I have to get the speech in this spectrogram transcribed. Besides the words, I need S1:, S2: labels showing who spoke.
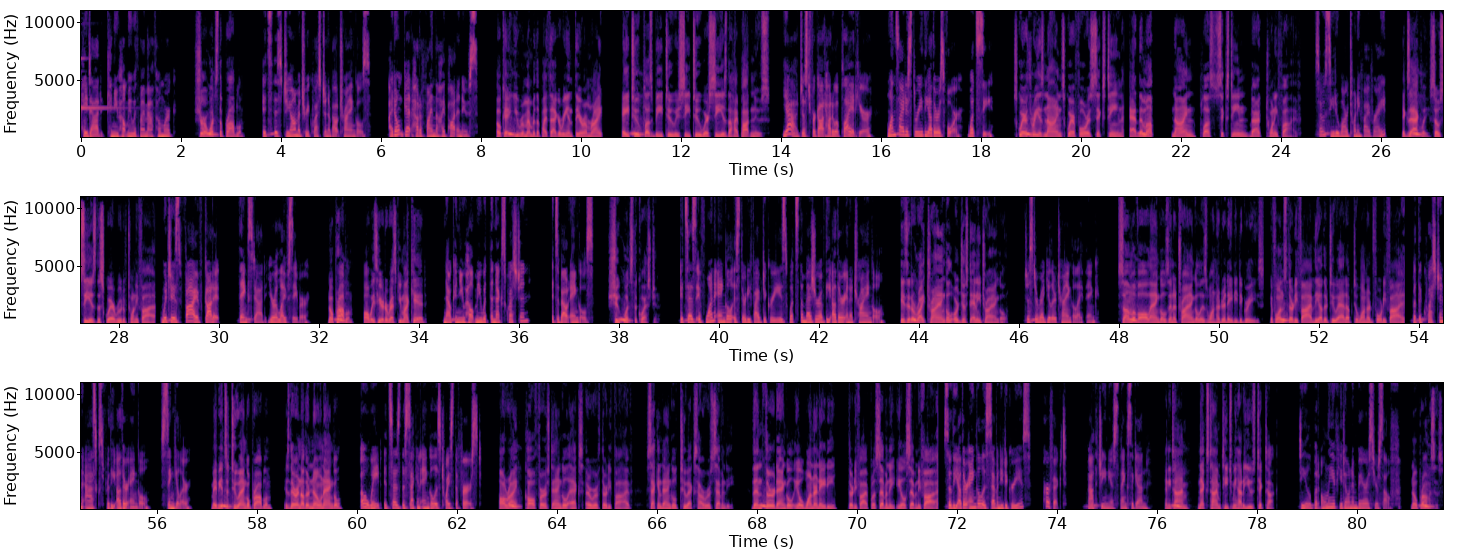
S1: Hey, Dad, can you help me with my math homework?
S2: Sure, what's the problem?
S1: It's this geometry question about triangles. I don't get how to find the hypotenuse.
S2: Okay, you remember the Pythagorean theorem, right? A2 plus B2 is C2, where C is the hypotenuse.
S1: Yeah, just forgot how to apply it here. One side is 3, the other is 4. What's C?
S2: Square 3 is 9, square 4 is 16. Add them up. 9 plus 16, back 25.
S1: So C to R 25, right?
S2: Exactly, so C is the square root of 25.
S1: Which is 5. Got it. Thanks, Dad. You're a lifesaver.
S2: No problem. Always here to rescue my kid.
S1: Now, can you help me with the next question? It's about angles.
S2: Shoot, what's the question?
S1: It says if one angle is 35 degrees, what's the measure of the other in a triangle?
S2: Is it a right triangle or just any triangle?
S1: Just a regular triangle, I think.
S2: Sum of all angles in a triangle is 180 degrees. If one's 35, the other two add up to 145.
S1: But the question asks for the other angle, singular.
S2: Maybe it's a two-angle problem? Is there another known angle?
S1: Oh, wait, it says the second angle is twice the first.
S2: All right, call first angle x error of 35, second angle 2x error of 70. Then hmm. third angle il 180, 35 plus 70 il 75.
S1: So the other angle is 70 degrees? Perfect. Math genius, thanks again.
S2: Anytime. Next time, teach me how to use TikTok.
S1: Deal, but only if you don't embarrass yourself.
S2: No promises.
